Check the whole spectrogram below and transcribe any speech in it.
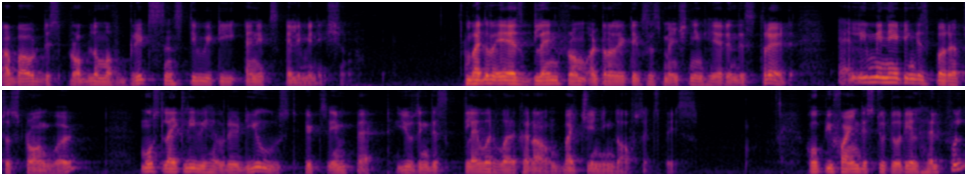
about this problem of grid sensitivity and its elimination. By the way, as Glenn from Ultralytics is mentioning here in this thread, eliminating is perhaps a strong word. Most likely we have reduced its impact using this clever workaround by changing the offset space. Hope you find this tutorial helpful.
